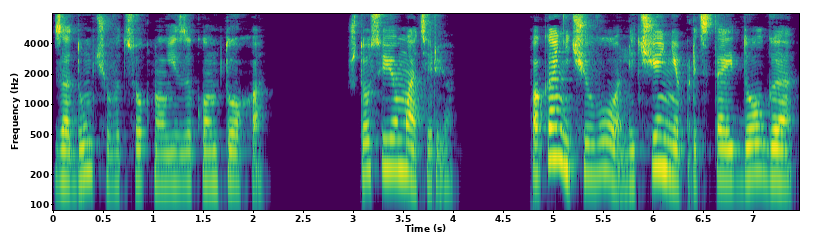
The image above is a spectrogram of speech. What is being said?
Задумчиво цокнул языком Тоха. Что с ее матерью? Пока ничего, лечение предстоит долгое,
